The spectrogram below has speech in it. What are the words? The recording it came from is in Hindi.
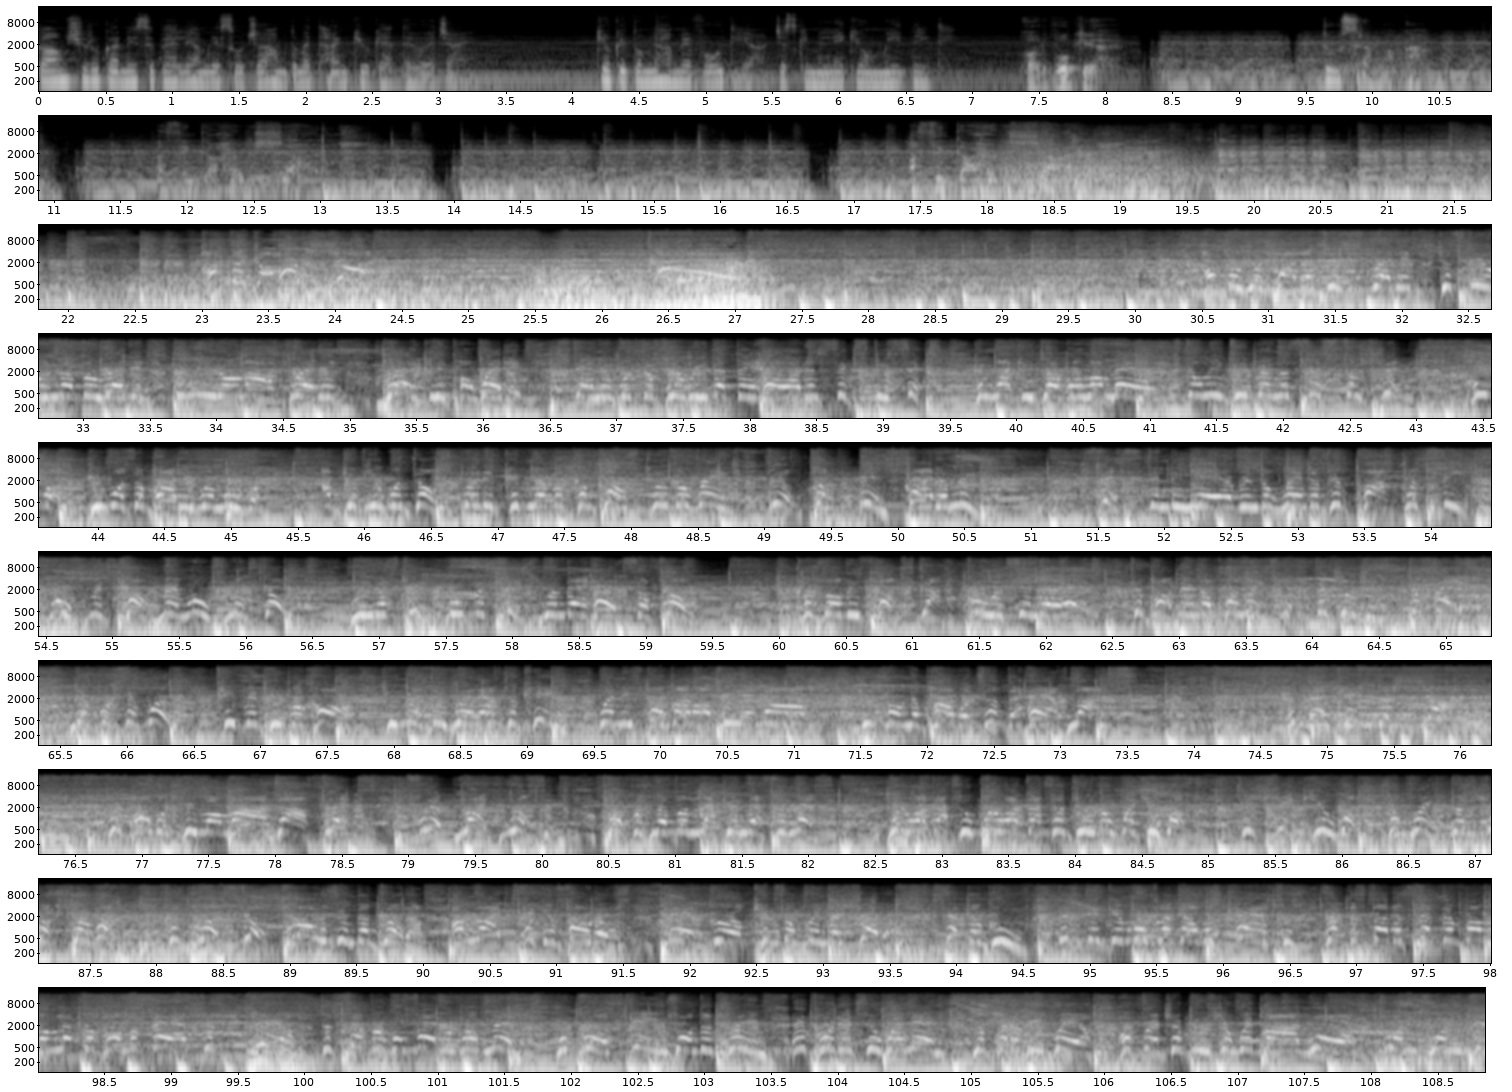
काम शुरू करने से पहले हमने सोचा हम तुम्हें थैंक यू कहते हुए जाएँ, क्योंकि तुमने हमें वो दिया जिसके मिलने की उम्मीद नहीं थी और वो क्या है दूसरा मौका I think I heard a shot. I think I heard a shot. They've never come close to the ring. retribution with my war. 2020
